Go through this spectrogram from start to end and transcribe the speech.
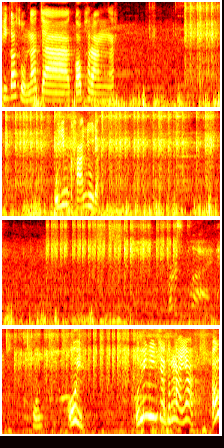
พีเก้าศูนย์น่าจะก๊อปพลังนะโอ้ยยิ้มค้างอยู่เนี่ยโอ้ยโอ้ยโอ้ยไม่ยิงเจ็บตรงไหนอะเอ้า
